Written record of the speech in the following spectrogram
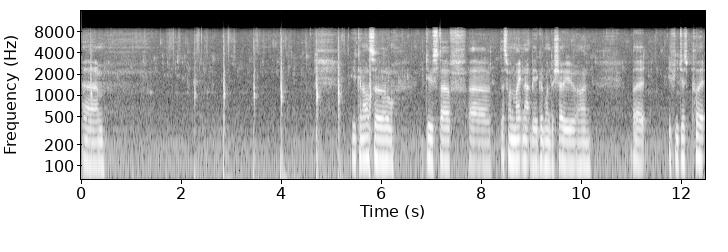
Um, you can also do stuff, uh, this one might not be a good one to show you on, but if you just put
